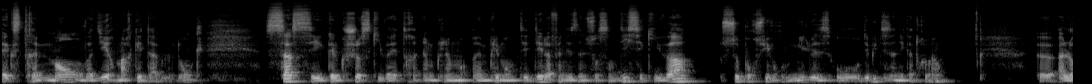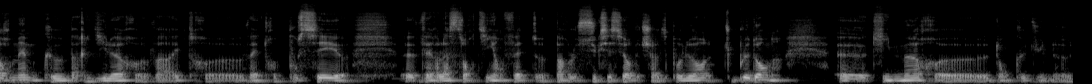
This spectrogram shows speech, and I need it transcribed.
extrêmement on va dire marketables. Donc ça c'est quelque chose qui va être implémenté dès la fin des années 70 et qui va se poursuivre au, début des années 80, euh, alors même que Barry Dealer va être, euh, poussé euh, vers la sortie en fait par le successeur de Charles Bloodhorn, qui meurt donc d'une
